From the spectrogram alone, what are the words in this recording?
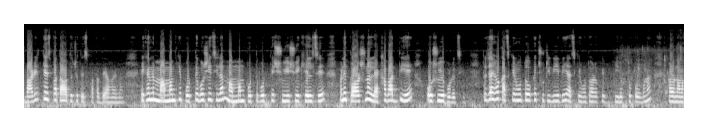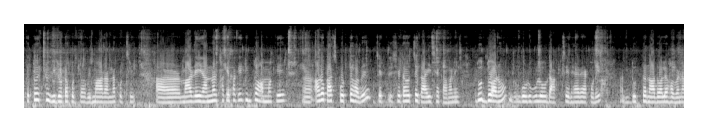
বাড়ির তেজপাতা অথচ তেজপাতা দেওয়া হয় না। এখানে মাম্মামকে পড়তে বসিয়েছিলাম। মাম্মাম পড়তে পড়তে শুয়ে শুয়ে খেলছে। মানে পড়াশোনা লেখা বাদ দিয়ে ও শুয়ে পড়েছে। তো যাই হোক, আজকের মতো ওকে ছুটি দিয়ে দিই। আজকের মতো আর ওকে বিরক্ত করব না। কারণ আমাকে তো একটু ভিডিওটা করতে হবে। মা রান্না করছে। আর মার এই রান্নার ফাঁকে ফাঁকে কিন্তু আমাকে আরও কাজ করতে হবে। যে, সেটা হচ্ছে গাই ছেঁকা মানে দুধ দোয়ানো গরুগুলো ডাকছে ভ্যা ভ্যা করে। দুধটা না দোয়ালে হবে না,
